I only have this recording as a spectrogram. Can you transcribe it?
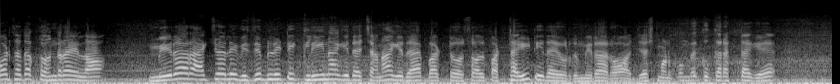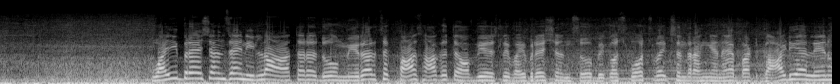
ಓಡಿಸೋದಕ್ಕೆ ತೊಂದರೆ ಇಲ್ಲ. ಮಿರರ್ ಆ್ಯಕ್ಚುಲಿ ವಿಸಿಬಿಲಿಟಿ ಕ್ಲೀನಾಗಿದೆ ಚೆನ್ನಾಗಿದೆ ಬಟ್ ಸ್ವಲ್ಪ ಟೈಟ್ ಇದೆ ಇವ್ರದ್ದು ಮಿರರು ಅಡ್ಜಸ್ಟ್ ಮಾಡ್ಕೊಬೇಕು ಕರೆಕ್ಟಾಗಿ ವೈಬ್ರೇಷನ್ಸ್ ಏನಿಲ್ಲ ಆ ಥರದ್ದು ಮಿರರ್ಸಿಗೆ ಪಾಸ್ ಆಗುತ್ತೆ obviously vibrations because sports bikes ಅಂದ್ರೆ ಹಂಗೇನೆ ಬಟ್ ಗಾಡಿಯಲ್ಲೇನು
